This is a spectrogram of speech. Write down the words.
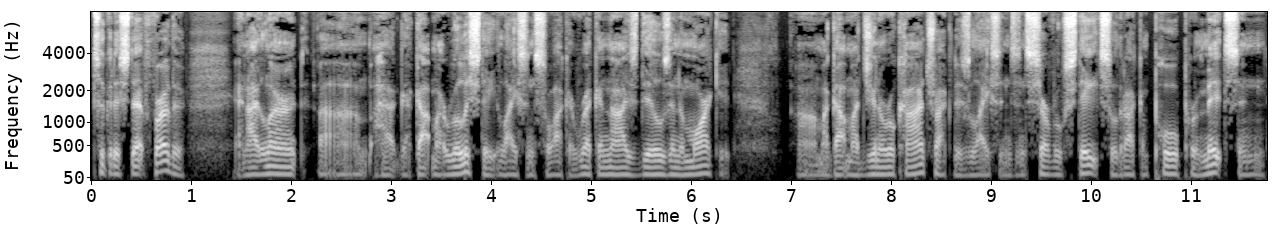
took it a step further and I learned, um, I got my real estate license so I could recognize deals in the market. Um, I got my general contractor's license in several states so that I can pull permits and,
